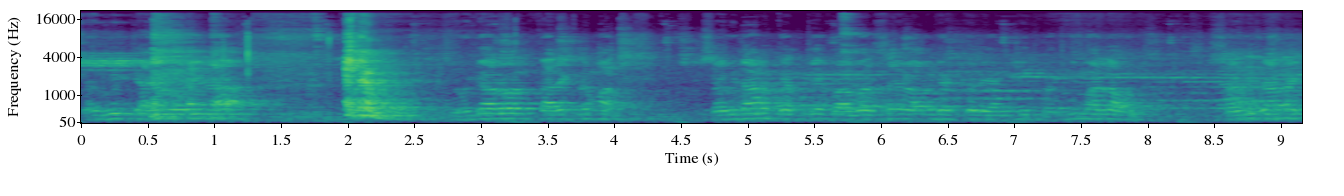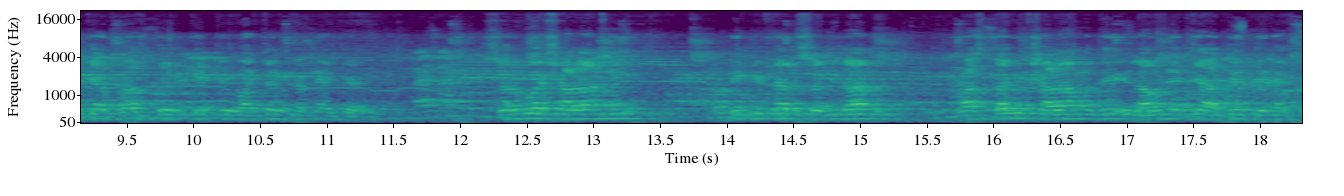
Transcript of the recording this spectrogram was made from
सव्वीस जानेवारीला ध्वजारोहण कार्यक्रमात संविधानकर्ते बाबासाहेब आंबेडकर यांची प्रतिमा लावून संविधानाच्या प्रास्ताविकेचे वाचन करण्यात यावे सर्व शाळांनी डिजिटल संविधान प्रास्ताविक शाळांमध्ये लावण्याचे आदेश देण्यात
